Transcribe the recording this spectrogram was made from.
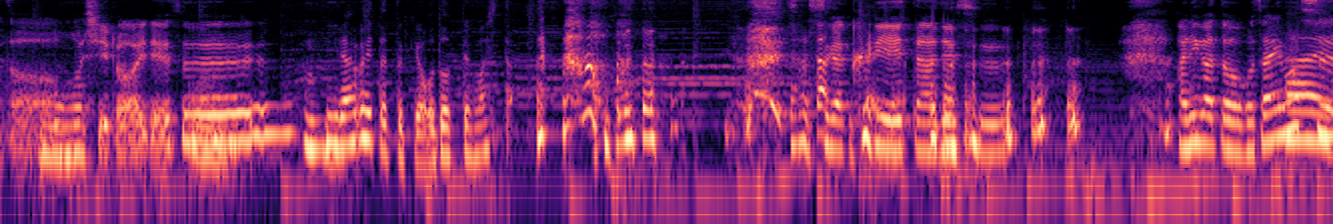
ど。うん面白いです。ううんひらめいた時は踊ってました。さすがクリエイターです。ありがとうございます、はい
